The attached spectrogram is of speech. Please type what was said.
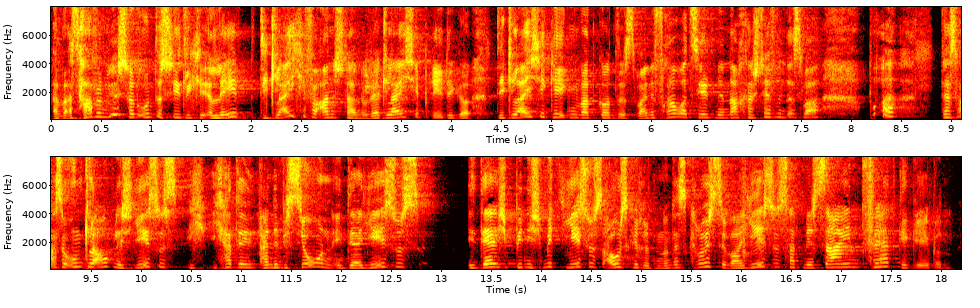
Was haben wir schon unterschiedlich erlebt? Die gleiche Veranstaltung, der gleiche Prediger, die gleiche Gegenwart Gottes. Meine Frau erzählt mir nachher, Steffen, das war, boah, das war so unglaublich. Jesus, ich, ich hatte eine Vision, in der Jesus, in der ich bin ich mit Jesus ausgeritten. Und das Größte war, Jesus hat mir sein Pferd gegeben.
